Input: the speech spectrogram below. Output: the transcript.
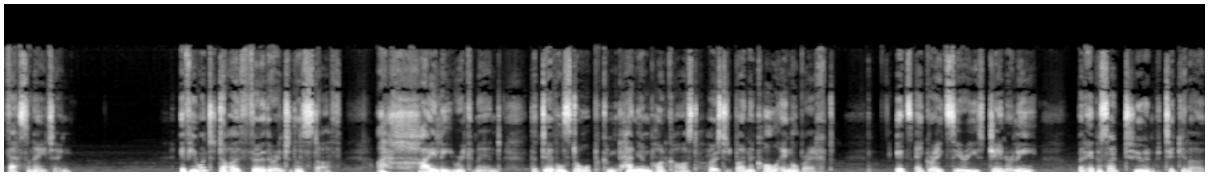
fascinating. If you want to dive further into this stuff, I highly recommend the Devilsdorp companion podcast hosted by Nicole Engelbrecht. It's a great series generally, but episode 2 in particular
